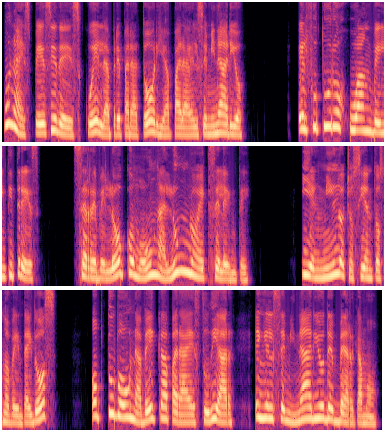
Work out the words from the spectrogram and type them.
una especie de escuela preparatoria para el seminario, el futuro Juan XXIII se reveló como un alumno excelente y en 1892 obtuvo una beca para estudiar en el seminario de Bérgamo.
